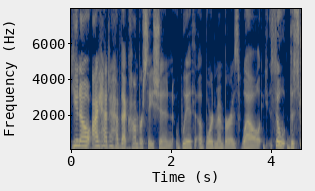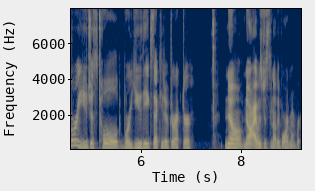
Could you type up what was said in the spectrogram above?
You know, I had to have that conversation with a board member as well. So, the story you just told, were you the executive director? No, no, I was just another board member.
